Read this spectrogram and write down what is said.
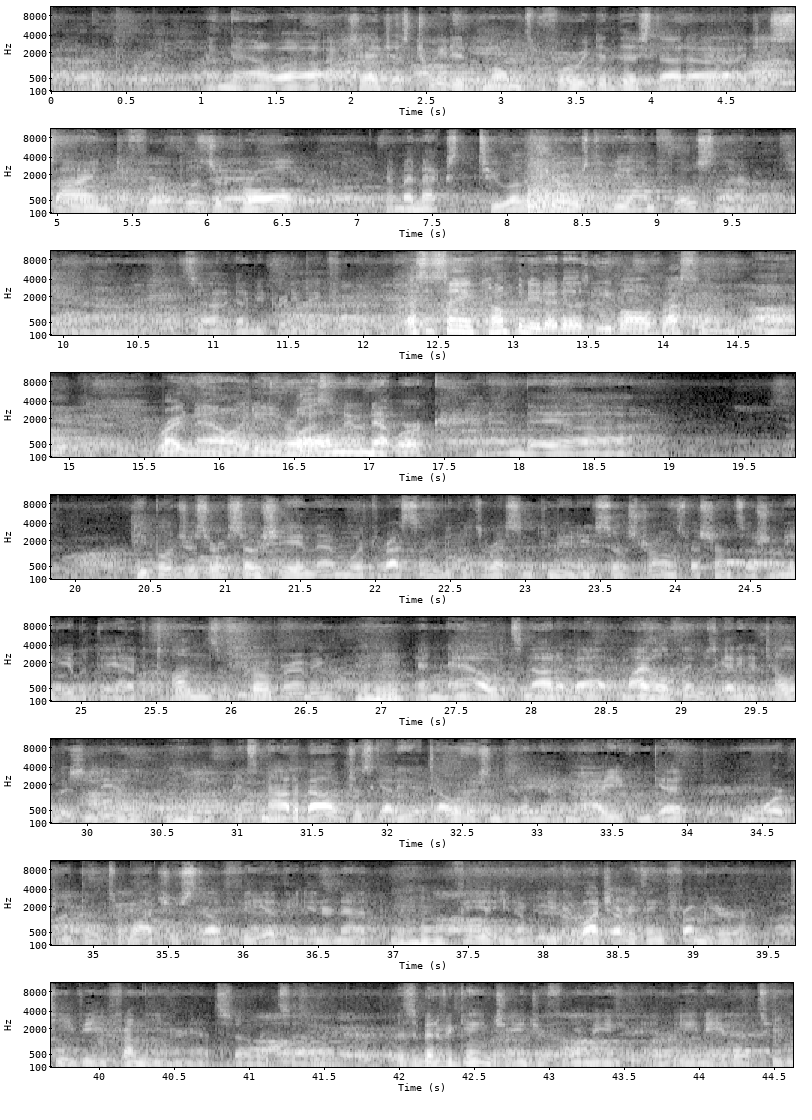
And now, uh, actually, I just tweeted moments before we did this that uh, I just signed for Blizzard Brawl and my next two other shows to be on FloSlam. And, uh, it's uh, going to be pretty big for me. That's the same company that does Evolve Wrestling. Um, right now, it is a whole new network, and they uh, people just are associating them with wrestling because the wrestling community is so strong, especially on social media. But they have tons of programming, mm-hmm. and now it's not about. My whole thing was getting a television deal. Mm-hmm. It's not about just getting a television deal now. Now you can get more people to watch your stuff via the internet. Mm-hmm. Via you know you could watch everything from your TV from the internet. So it's uh, it's a bit of a game changer for me, and being able to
